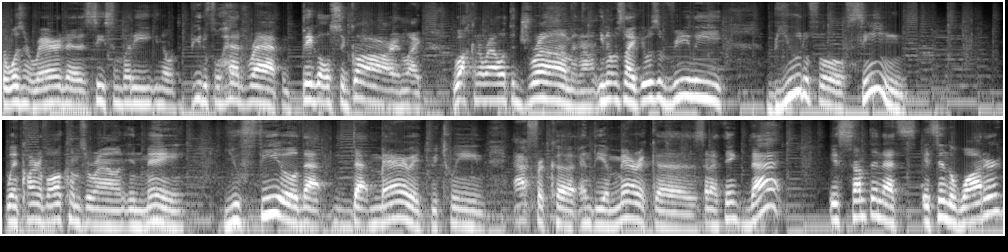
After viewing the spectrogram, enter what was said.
It wasn't rare to see somebody, you know, with a beautiful head wrap and big old cigar and like walking around with a drum. And, uh, you know, it was like, it was a really beautiful scene when Carnival comes around in May, you feel that that marriage between Africa and the Americas. And I think that is something that's it's in the water.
